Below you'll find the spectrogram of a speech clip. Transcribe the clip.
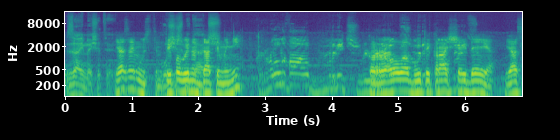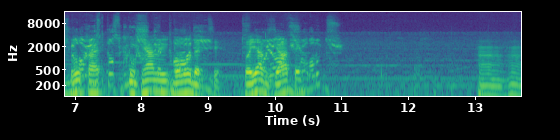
Zajmę się tym. Я займусь цим. Ти повинен дати мені корова бути краща ідея. Я слухаю слухняний володарці. Твоя взяти. Ага.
